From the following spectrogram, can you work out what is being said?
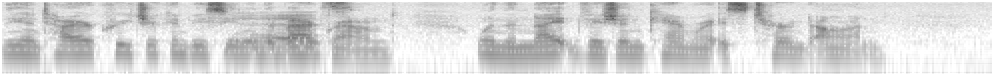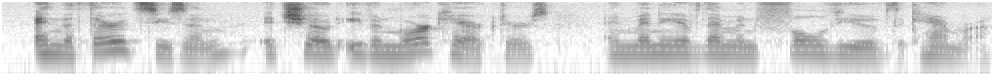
the entire creature can be seen in the background when the night vision camera is turned on. In the third season, it showed even more characters, and many of them in full view of the camera.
